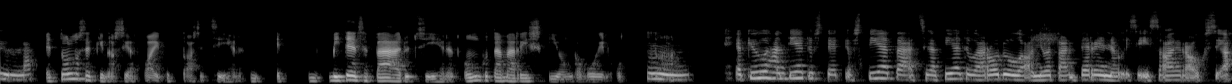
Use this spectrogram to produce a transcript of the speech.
Kyllä. Että tollaisetkin asiat vaikuttaa sit siihen, että et miten sä päädyt siihen, että onko tämä riski, jonka voin ottaa. Mm. Ja kyllähän tietysti, että jos tietää, että sillä tietyllä rodulla on jotain perinnöllisiä sairauksia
